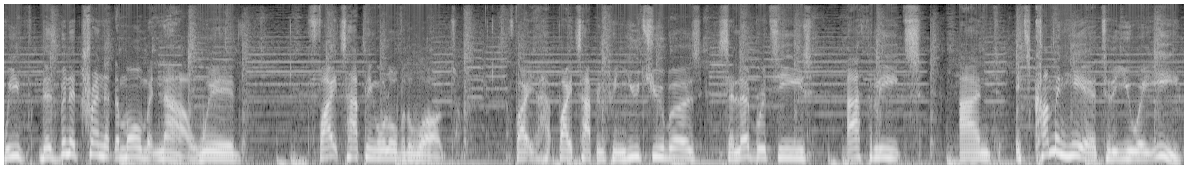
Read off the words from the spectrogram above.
We've there's been a trend at the moment now with fights happening all over the world. Fight, fights happening between YouTubers, celebrities, athletes, and it's coming here to the UAE,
